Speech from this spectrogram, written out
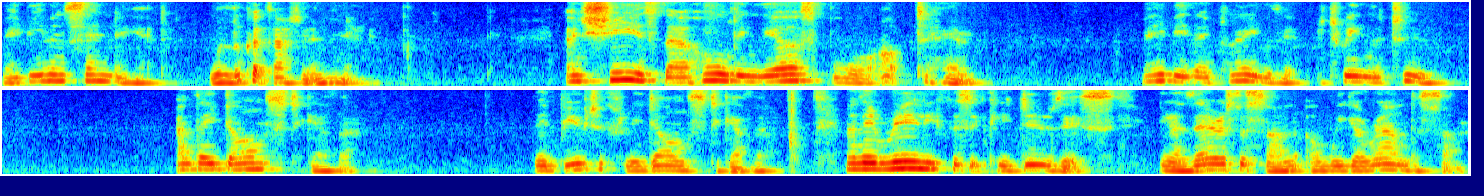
maybe even sending it. We'll look at that in a minute. And she is there holding the earth ball up to him Maybe they play with it between the two. And they dance together. They beautifully dance together. And they really physically do this. You know, there is the sun, and we go round the sun.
